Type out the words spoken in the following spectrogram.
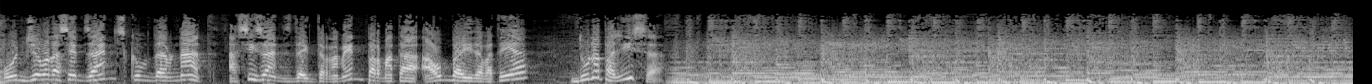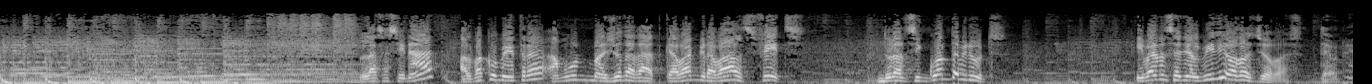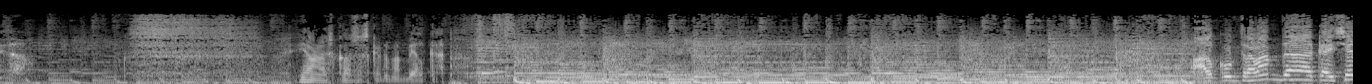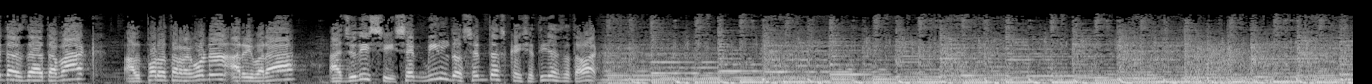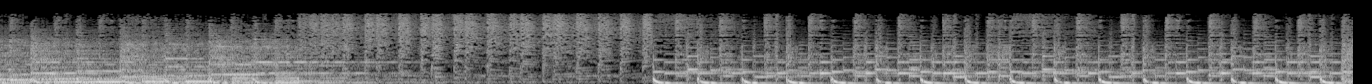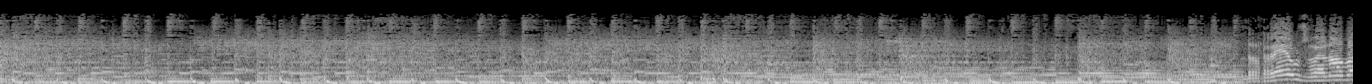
Un jove de 16 anys condemnat a 6 anys d'internament per matar a un veí de Batea d'una pallissa. L'assassinat el va cometre amb un major d'edat que van gravar els fets durant 50 minuts i van ensenyar el vídeo a dos joves. déu nhi Hi ha unes coses que no me'n ve al cap. El contraband de caixetes de tabac al Port de Tarragona arribarà a judici 100.200 caixetilles de tabac.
